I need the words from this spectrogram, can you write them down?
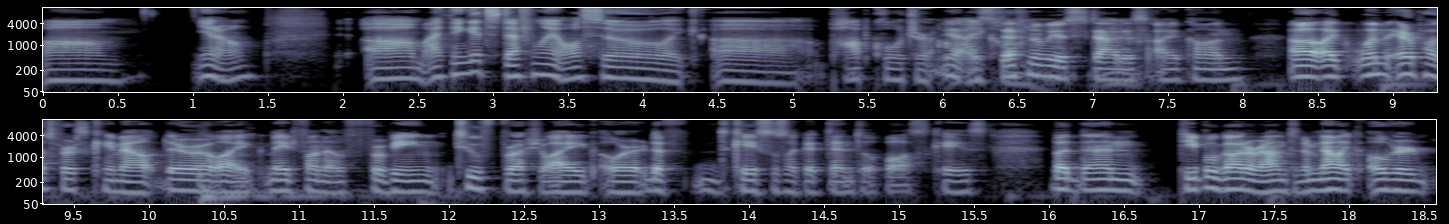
Um, you know, um, I think it's definitely also like a pop culture Yeah, it's definitely a status icon. Uh, like when AirPods first came out, they were like made fun of for being toothbrush-like, or the, the case was like a dental floss case. But then people got around to them. Now, like over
